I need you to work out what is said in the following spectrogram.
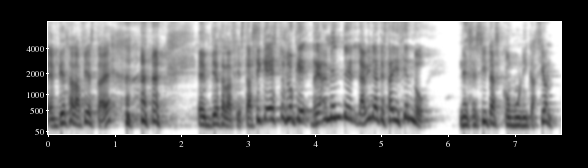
Empieza la fiesta, ¿eh? Empieza la fiesta. Así que esto es lo que realmente la Biblia te está diciendo. Necesitas comunicación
